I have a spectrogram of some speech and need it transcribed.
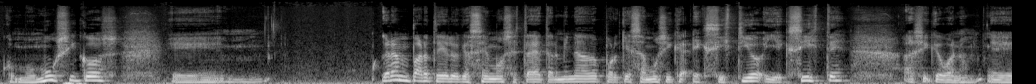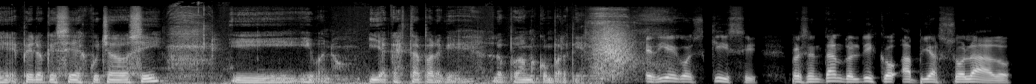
como músicos. Eh, gran parte de lo que hacemos está determinado porque esa música existió y existe. Así que bueno, eh, espero que sea escuchado así. Y, bueno, y acá está para que lo podamos compartir. Es Diego Schisi presentando el disco Apiazolado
